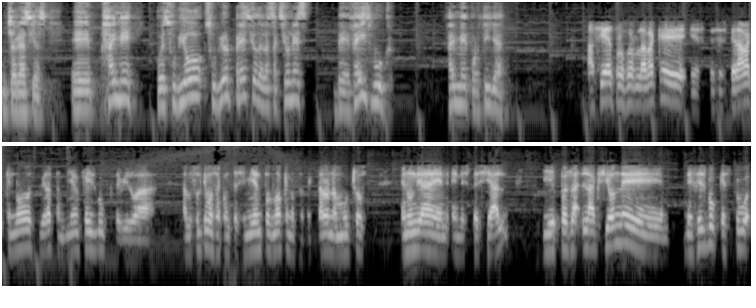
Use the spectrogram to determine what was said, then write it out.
Muchas gracias. Eh, Jaime, pues subió, subió el precio de las acciones de Facebook. Jaime Portilla. Así es, profesor. La verdad que este, se esperaba que no estuviera tan bien Facebook debido a a los últimos acontecimientos, ¿no? Que nos afectaron a muchos en un día en, en especial. Y pues la, la acción de, de, Facebook estuvo,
